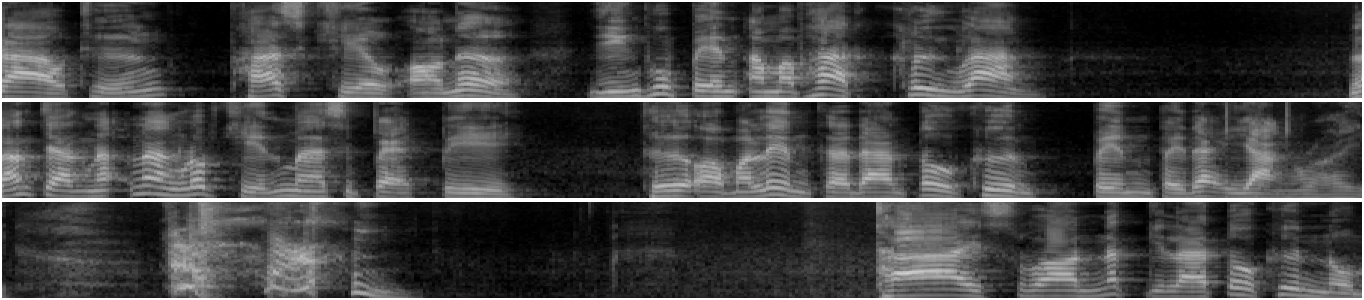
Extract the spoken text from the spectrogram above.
กล่าวถึงพาสเคลออเนอร์หญิงผู้เป็นอัมพาตครึ่งล่าง หลังจากนั่งรถเข็นมา 18 ปี เธอออกมาเล่นกระดานโต้คลื่นเป็นไปได้อย่างไร ทายสวอนนักกีฬาโต้คลื่นหนุ่ม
